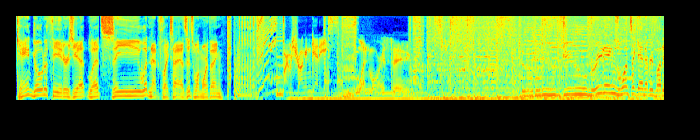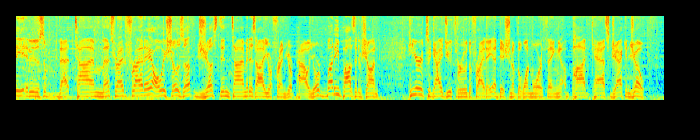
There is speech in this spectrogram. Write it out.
Can't go to theaters yet. Let's see what Netflix has. It's one more thing. Armstrong and Getty. One more thing. Greetings once again, everybody. It is that time. That's right. Friday always shows up just in time. It is I, your friend, your pal, your buddy, Positive Sean, here to guide you through the Friday edition of the One More Thing podcast. Jack and Joe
